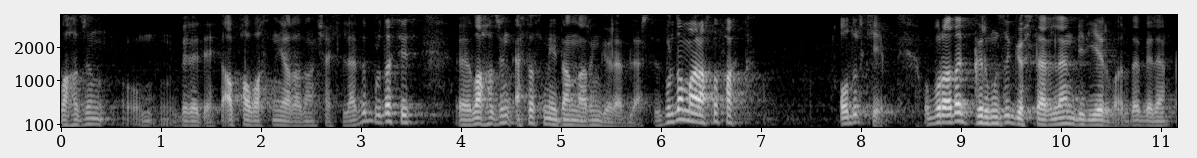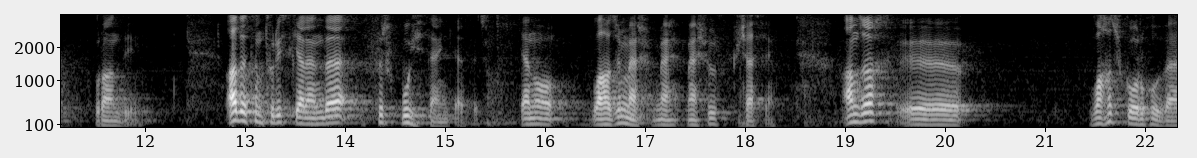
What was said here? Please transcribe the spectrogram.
Lahıcın belə deyək də ab-havasını yaradan şəkillərdir. Burada siz e, Lahıcın əsas meydanlarını görə bilərsiniz. Burada maraqlı fakt odur ki, burada qırmızı göstərilən bir yer var da belə buranı deyim. Adətən turist gələndə sırf bu hissəni gəzir. Yəni o Lahıcın məşhur, məşhur küçəsi. Ancaq e, Lahıc qoruğu və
